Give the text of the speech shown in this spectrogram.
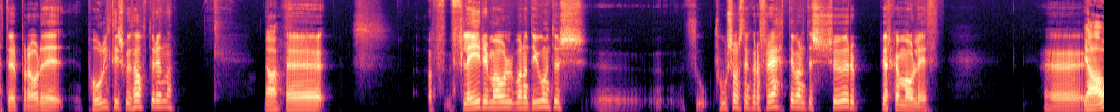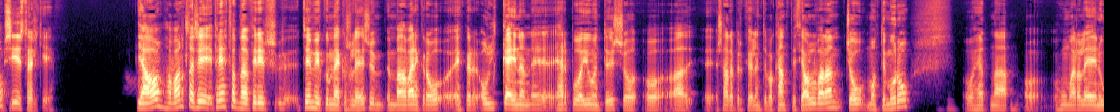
þetta er bara orðið pólitísku þáttur hérna. Uh, fleiri mál varandi Júventus uh, þú, þú sást einhverja frétti varandi Sörubjarkamálið uh, Já. um síðustu helgi Já, það var náttúrulega þessi frétt þarna fyrir tveim vikum með eitthvað svo leiðis um, um að það var einhver, einhver ólga innan eh, herbúa Juventus og, og að eh, Sara Björk lendi upp á kanti þjálfaran, Joe Montemuro og hérna, og hún var á leiðinu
